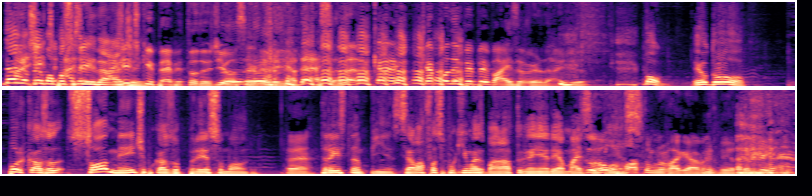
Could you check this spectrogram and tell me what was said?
deve A ter uma possibilidade. A gente, a gente que bebe todo dia uma cervejinha dessa, né? Quer, quer poder beber mais, é verdade. Bom, eu dou por causa somente por causa do preço, Mauro. É. Três tampinhas. Se ela fosse um pouquinho mais barato, eu ganharia mais Mas o, o rótulo não vai ganhar mais meia tampinha.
